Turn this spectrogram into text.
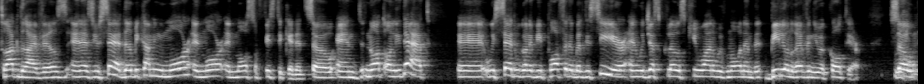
truck drivers. And as you said, they're becoming more and more and more sophisticated. So, and not only that, uh, we said we're going to be profitable this year, and we just closed Q1 with more than a billion revenue a quarter. So,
